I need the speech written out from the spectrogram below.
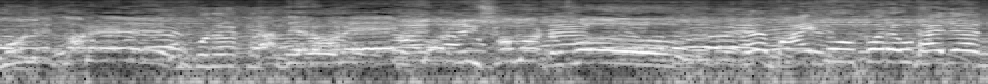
মনে করে তাদের অনেক সমর্থক উপরে উঠাই দেন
